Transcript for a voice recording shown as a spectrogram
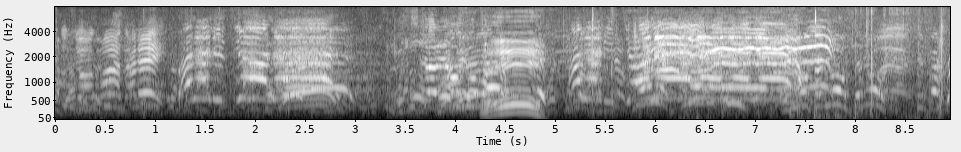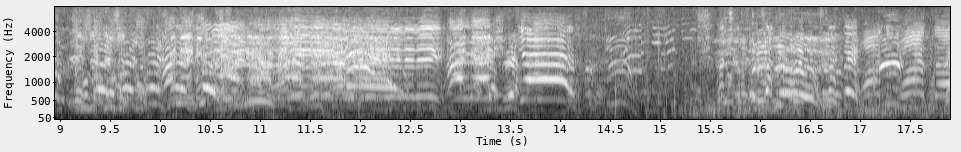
Attention à droite, allez. Oui. Allez, allez. Droite, droite, là.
